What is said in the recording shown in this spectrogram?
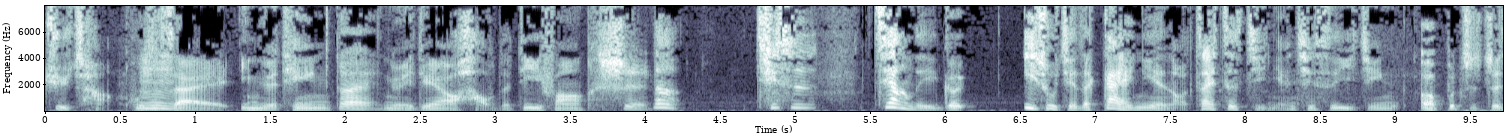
剧场或是在音乐厅，对因为一定要好的地方。是那其实这样的一个艺术节的概念哦，在这几年其实已经呃不止这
